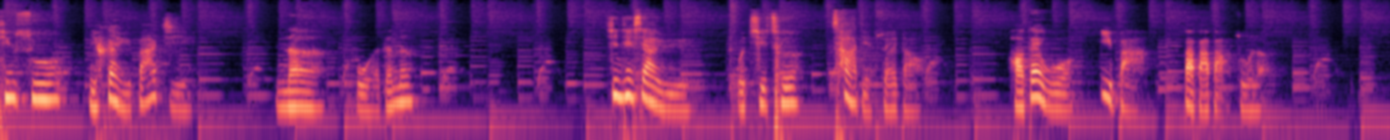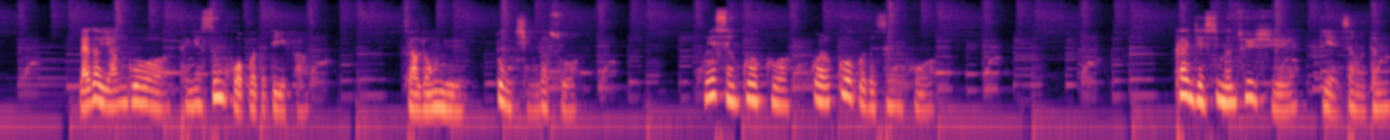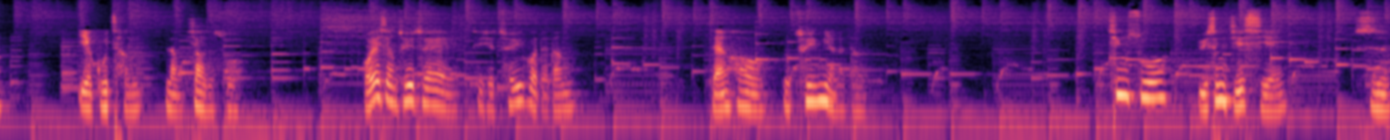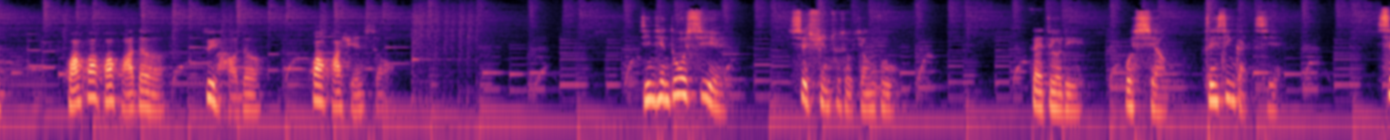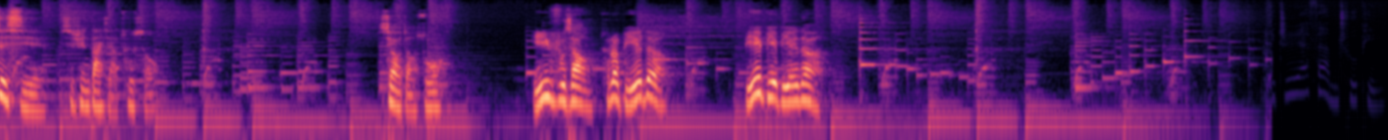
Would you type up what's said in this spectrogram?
听说你汉语八级，那我的呢？今天下雨，我骑车差点摔倒，好在我一把把把把住了。来到杨过曾经生活过的地方，小龙女动情地说：“我也想过过过儿过过的生活。”看见西门吹雪点上了灯，叶孤城冷笑着说：“我也想吹吹这些吹过的灯。”然后又吹灭了灯。听说羽生结弦是滑滑滑滑的最好的花滑选手。今天多谢谢逊出手相助，在这里我想真心感谢。谢谢谢逊大侠出手。校长说：“衣服上除了别的，别别别的。”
